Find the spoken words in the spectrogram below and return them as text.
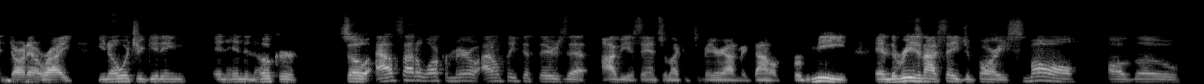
and Darnell Wright. You know what you're getting in Hendon Hooker. So outside of Walker Merrill, I don't think that there's that obvious answer like a Tamarion McDonald for me. And the reason I say Jabari Small, although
